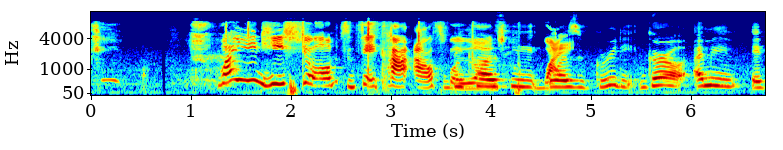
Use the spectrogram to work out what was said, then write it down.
why did he show up to take her out for because lunch? Because he Why? was greedy. Girl, I mean, if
